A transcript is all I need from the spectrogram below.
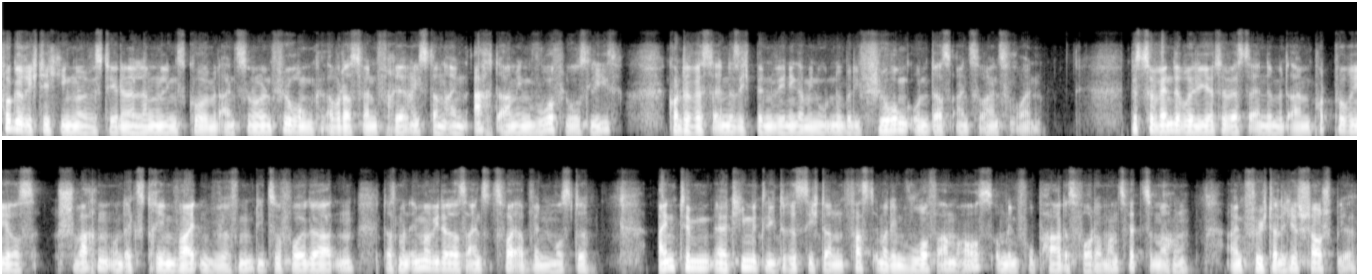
Folgerichtig ging Neuwestel in der langen Linkskurve mit 1 zu 0 in Führung, aber dass Sven Frerichs dann einen achtarmigen Wurf losließ, konnte Westerende sich binnen weniger Minuten über die Führung und das 1 zu 1 freuen. Bis zur Wende brillierte Westerende mit einem Potpourri aus schwachen und extrem weiten Würfen, die zur Folge hatten, dass man immer wieder das 1 zu 2 abwenden musste. Ein Team, äh, Teammitglied riss sich dann fast immer den Wurfarm aus, um den Fauxpas des Vordermanns wettzumachen. Ein fürchterliches Schauspiel.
